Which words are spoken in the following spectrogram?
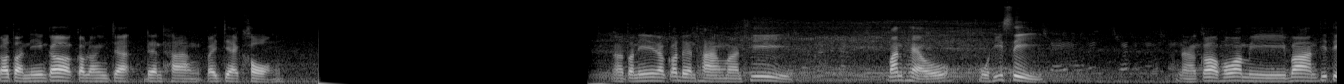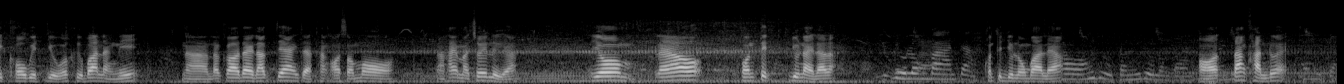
ก็ตอนนี้ก็กำลังจะเดินทางไปแจกของอาตอนนี้เราก็เดินทางมาที่บ้านแถวหมู่ที่4นะก็เพราะว่ามีบ้านที่ติดโควิด อยู่ก็คือบ้านหลังนี้นะแล้วก็ได้รับแจ้งจากทางอสมนะให้มาช่วยเหลือ โยมแล้วคนติดอยู่ไหนแล้วล่ะอยู่โรงพยาบาลจ้ะคนติดอยู่โรงพยาบาลแล้วท้องอยู่ตอนนี้อยู่โรงพยาบาลอ๋อตั้งครรภ์ด้วยใช่จ้ะ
